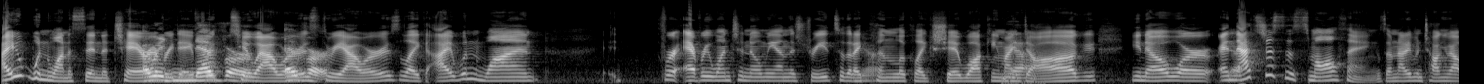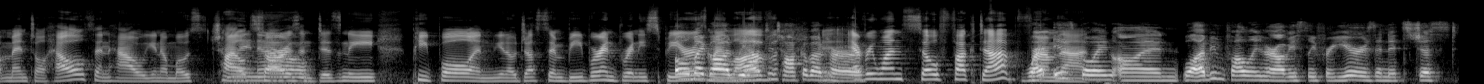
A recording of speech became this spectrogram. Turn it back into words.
I wouldn't want to sit in a chair every day never, for two hours, ever. three hours. Like, I wouldn't want for everyone to know me on the street so that I Yeah. couldn't look like shit walking my Yeah. dog, you know, or and Yeah. that's just the small things. I'm not even talking about mental health and how, you know, most child stars and Disney people and, you know, Justin Bieber and Britney oh Spears. Oh my God, we have to talk about her. Everyone's so fucked up from What is that. going on? Well, I've been following her obviously for years, and it's just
